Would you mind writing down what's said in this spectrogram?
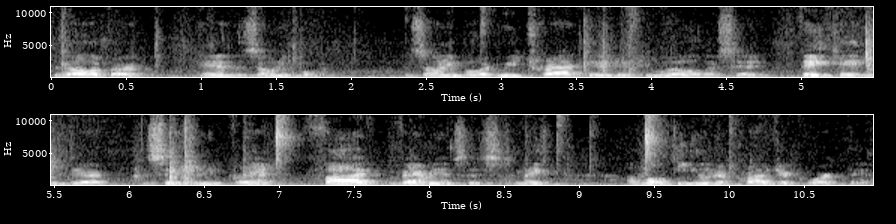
developer and the zoning board. The zoning board retracted, if you will, or said vacated their decision to grant five variances to make a multi-unit project work there.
